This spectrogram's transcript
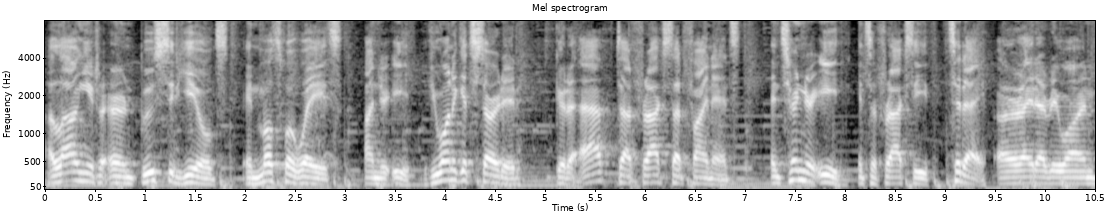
allowing you to earn boosted yields in multiple ways on your ETH. If you want to get started, go to app.frax.finance and turn your ETH into FraxETH today. All right, everyone.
